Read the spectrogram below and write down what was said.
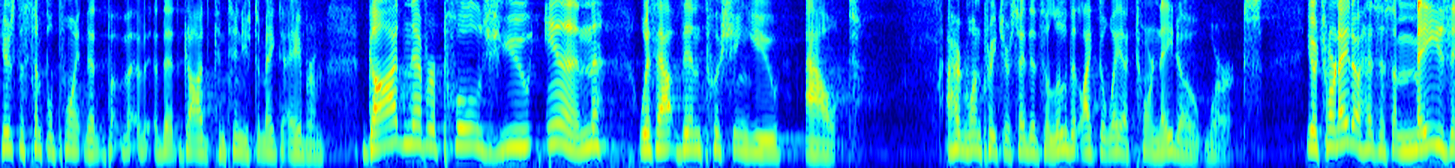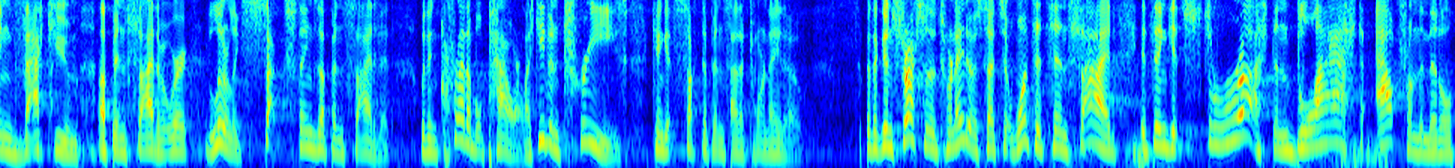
here's the simple point that, that God continues to make to Abram God never pulls you in without then pushing you out. I heard one preacher say that it's a little bit like the way a tornado works. Your tornado has this amazing vacuum up inside of it where it literally sucks things up inside of it with incredible power. Like even trees can get sucked up inside a tornado. But the construction of the tornado is such that once it's inside, it then gets thrust and blast out from the middle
